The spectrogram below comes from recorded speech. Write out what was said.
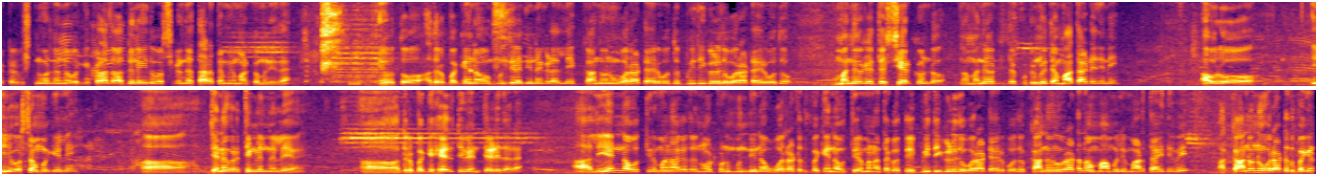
ಡಾಕ್ಟರ್ ವಿಷ್ಣುವರ್ಧನ್ ಅವರಿಗೆ ಕಳೆದ ಹದಿನೈದು ವರ್ಷಗಳಿಂದ ತಾರತಮ್ಯ ಮಾಡ್ಕೊಂಬಂದಿದೆ ಇವತ್ತು ಅದರ ಬಗ್ಗೆ ನಾವು ಮುಂದಿನ ದಿನಗಳಲ್ಲಿ ಕಾನೂನು ಹೋರಾಟ ಇರ್ಬೋದು ಬೀದಿಗಳ ಹೋರಾಟ ಇರ್ಬೋದು, ಮನೆಯವ್ರ ಜೊತೆ ಸೇರಿಕೊಂಡು, ನಮ್ಮ ಮನೆಯವ್ರ ಜೊತೆ ಕುಟುಂಬ ಜೊತೆ ಮಾತಾಡಿದ್ದೀನಿ. ಅವರು ಈ ವರ್ಷ ಮುಗಿಯಲ್ಲಿ ಜನವರಿ ತಿಂಗಳಿನಲ್ಲಿ ಅದ್ರ ಬಗ್ಗೆ ಹೇಳ್ತೀವಿ ಅಂತ ಹೇಳಿದ್ದಾರೆ. ಅಲ್ಲಿ ಏನು ನಾವು ತೀರ್ಮಾನ ಆಗುತ್ತೆ ನೋಡ್ಕೊಂಡು ಮುಂದಿನ ಹೋರಾಟದ ಬಗ್ಗೆ ನಾವು ತೀರ್ಮಾನ ತಗೋತೀವಿ. ಬೀದಿಗಿಳಿದು ಹೋರಾಟ ಇರ್ಬೋದು. ಕಾನೂನು ಹೋರಾಟ ನಾವು ಮಾಮೂಲಿ ಮಾಡ್ತಾ ಇದ್ದೀವಿ. ಆ ಕಾನೂನು ಹೋರಾಟದ ಬಗ್ಗೆ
